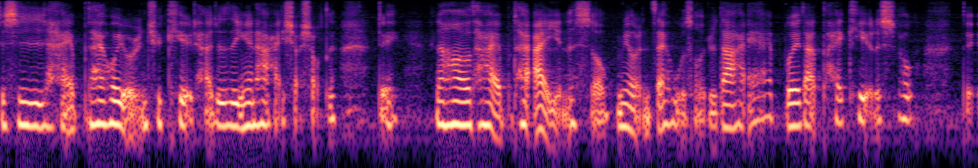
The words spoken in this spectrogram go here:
就是还不太会有人去 care 他，就是因为他还小小的。对，然后他还不太碍眼的时候，没有人在乎的时候，就大家还还不会大太 care 的时候。对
